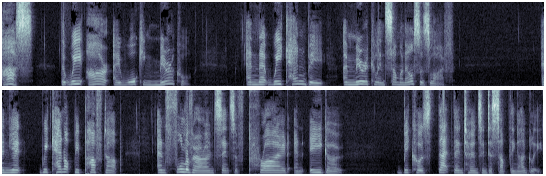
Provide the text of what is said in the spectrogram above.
us, that we are a walking miracle and that we can be a miracle in someone else's life. And yet, we cannot be puffed up and full of our own sense of pride and ego because that then turns into something ugly.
